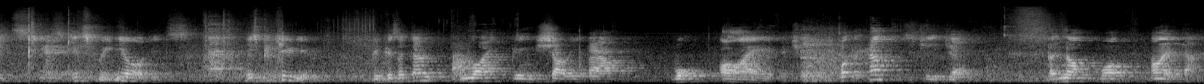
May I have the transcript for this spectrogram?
it's, it's, it's really odd. It's, it's peculiar. Because I don't like being showy about what I have achieved. What the company's achieved yet but not what I've done.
